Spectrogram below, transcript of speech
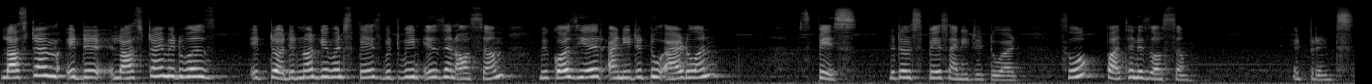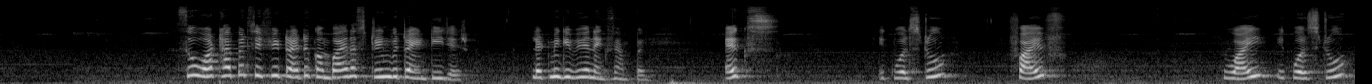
Last time it last time it was it uh, did not give a space between is and awesome because here I needed to add one space little space I needed to add. So python is awesome. It prints. So what happens if we try to combine a string with an integer let me give you an example. X equals to 5 y equals to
